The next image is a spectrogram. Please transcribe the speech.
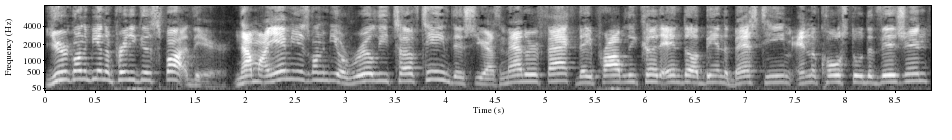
you're going to be in a pretty good spot there. Now, Miami is going to be a really tough team this year. As a matter of fact, they probably could end up being the best team in the Coastal Division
